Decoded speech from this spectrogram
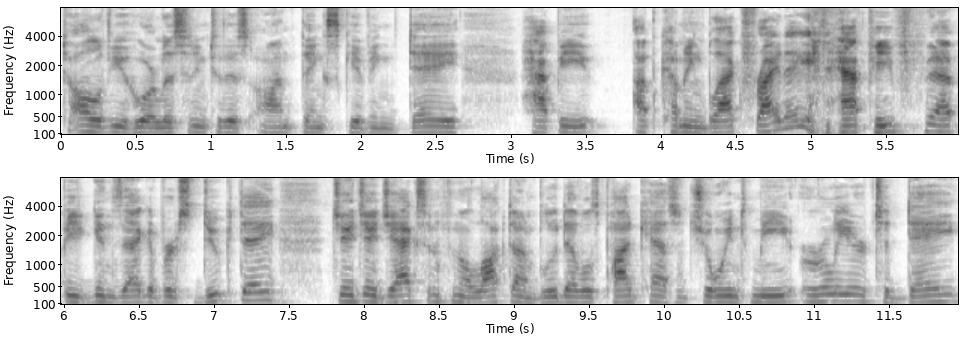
to all of you who are listening to this on Thanksgiving Day. Happy upcoming Black Friday and happy happy Gonzaga versus Duke Day. JJ Jackson from the Locked On Blue Devils podcast joined me earlier today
